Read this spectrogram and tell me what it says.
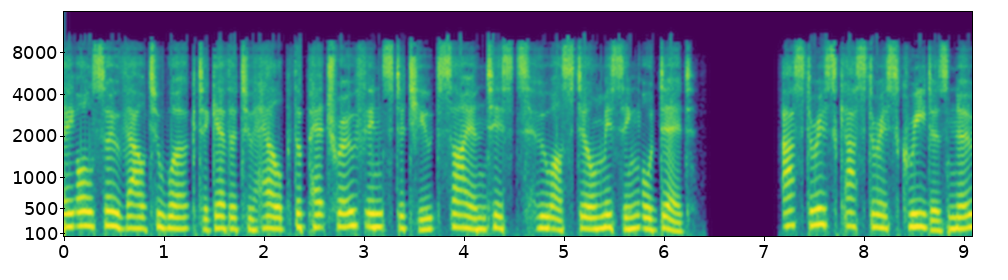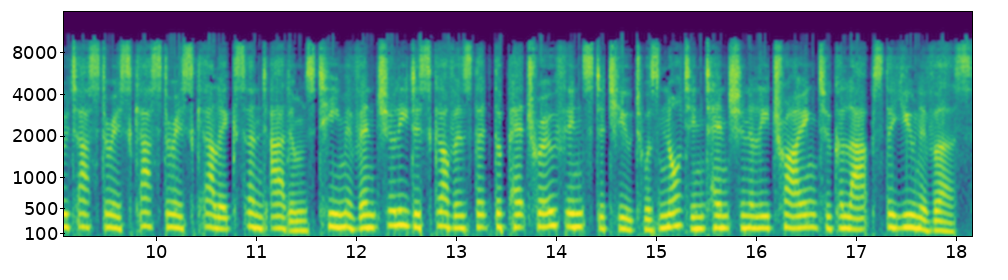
They also vow to work together to help the Petrov Institute scientists who are still missing or dead. Asterisk asterisk readers note asterisk asterisk Alex and Adam's team eventually discovers that the Petrov Institute was not intentionally trying to collapse the universe.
